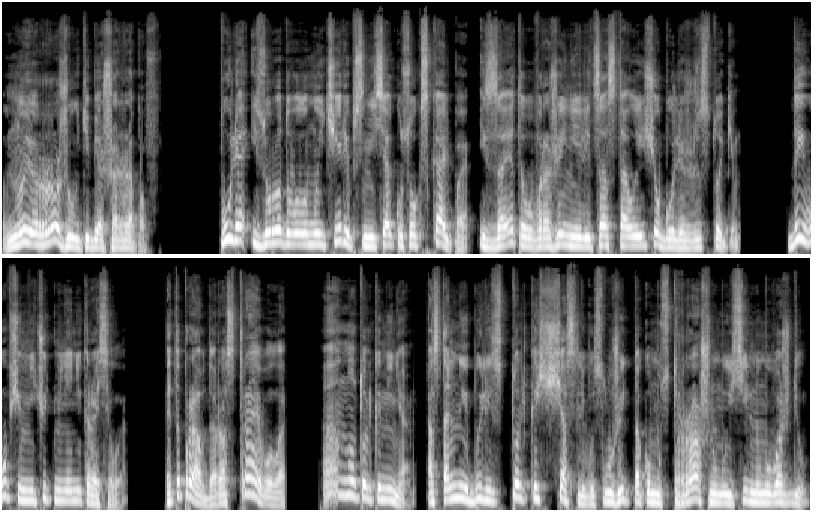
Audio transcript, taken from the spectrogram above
«Ну и рожа у тебя, Шарапов!» Пуля изуродовала мой череп, снеся кусок скальпа, из-за этого выражение лица стало еще более жестоким. Да и в общем ничуть меня не красило. Это правда, расстраивало, а, но только меня. Остальные были столько счастливы служить такому страшному и сильному вождю.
